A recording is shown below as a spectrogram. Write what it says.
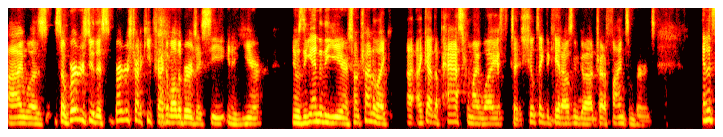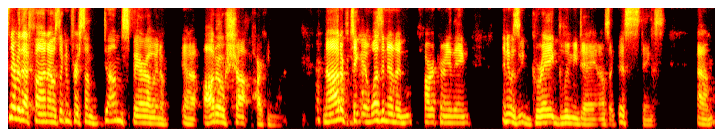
I was so birders do this. Birders try to keep track of all the birds they see in a year. It was the end of the year, so I'm trying to like I, I got the pass from my wife to she'll take the kid. I was gonna go out and try to find some birds, and it's never that fun. I was looking for some dumb sparrow in a, a auto shop parking lot. Not a particular. It wasn't in a park or anything, and it was a gray, gloomy day, and I was like, this stinks. Um,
